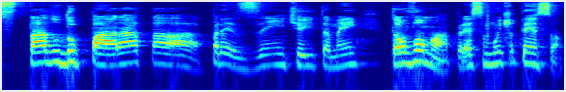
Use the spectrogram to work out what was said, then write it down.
Estado do Pará está presente aí também. Então vamos lá, presta muita atenção.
